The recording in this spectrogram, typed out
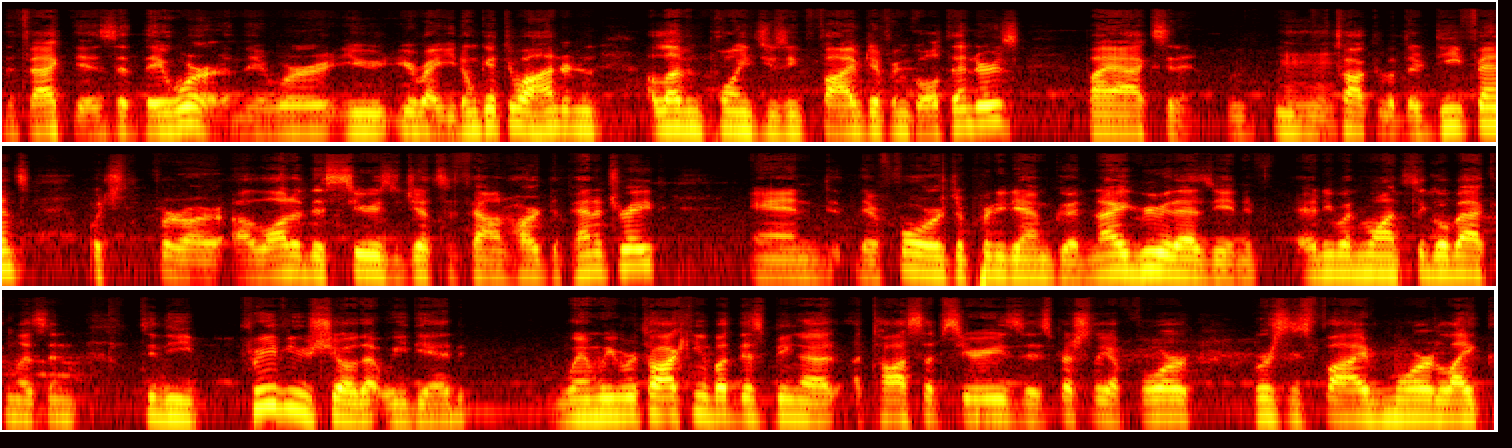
The fact is that they were, and they were. You you're right. You don't get to 111 points using five different goaltenders by accident. We've, mm-hmm. talked about their defense, which for our, a lot of this series, the Jets have found hard to penetrate, and their forwards are pretty damn good. And I agree with Ezzy. And if anyone wants to go back and listen to the preview show that we did when we were talking about this being a, a toss-up series, especially a four versus five, more like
